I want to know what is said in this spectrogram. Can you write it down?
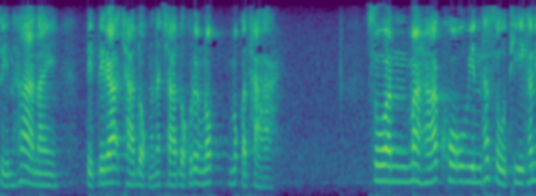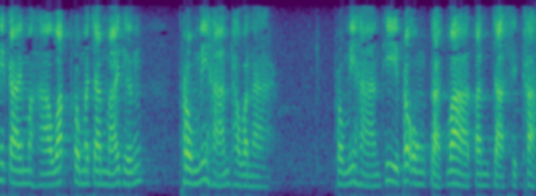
ศีลห้าใน ติติระชาดกนะนะชาดกเรื่องนกนกกระทา ส่วนมหาโควินทสูทีขณิกายมหาวัคพรหมจรรย์หมายถึง พรหมวิหารภาวนา พรหมวิหารที่พระองค์ตรัสว่าตันจสิกขะ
